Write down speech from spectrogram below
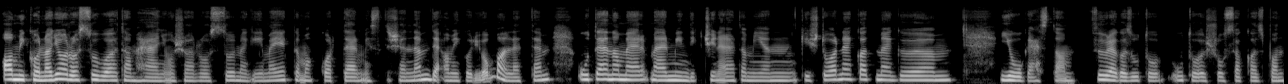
Amikor nagyon rosszul voltam, hányósan rosszul, meg émelyektem, akkor természetesen nem, de amikor jobban lettem, utána már, már mindig csináltam ilyen kis tornákat, meg ö, jogáztam. Főleg az utol, utolsó szakaszban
